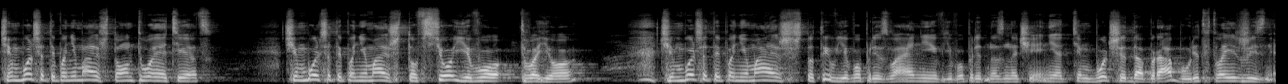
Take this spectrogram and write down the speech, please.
Чем больше ты понимаешь, что Он твой Отец, чем больше ты понимаешь, что все Его твое, чем больше ты понимаешь, что ты в Его призвании, в Его предназначении, тем больше добра будет в твоей жизни.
